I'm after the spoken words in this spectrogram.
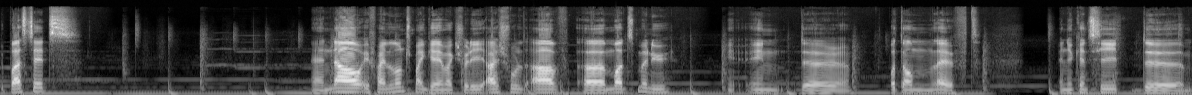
You paste it. And now if I launch my game actually I should have a mods menu in the bottom left and you can see the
